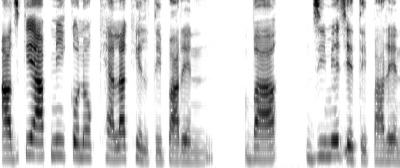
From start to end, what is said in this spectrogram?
আজকে আপনি কোনো খেলা খেলতে পারেন বা জিমে যেতে পারেন।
